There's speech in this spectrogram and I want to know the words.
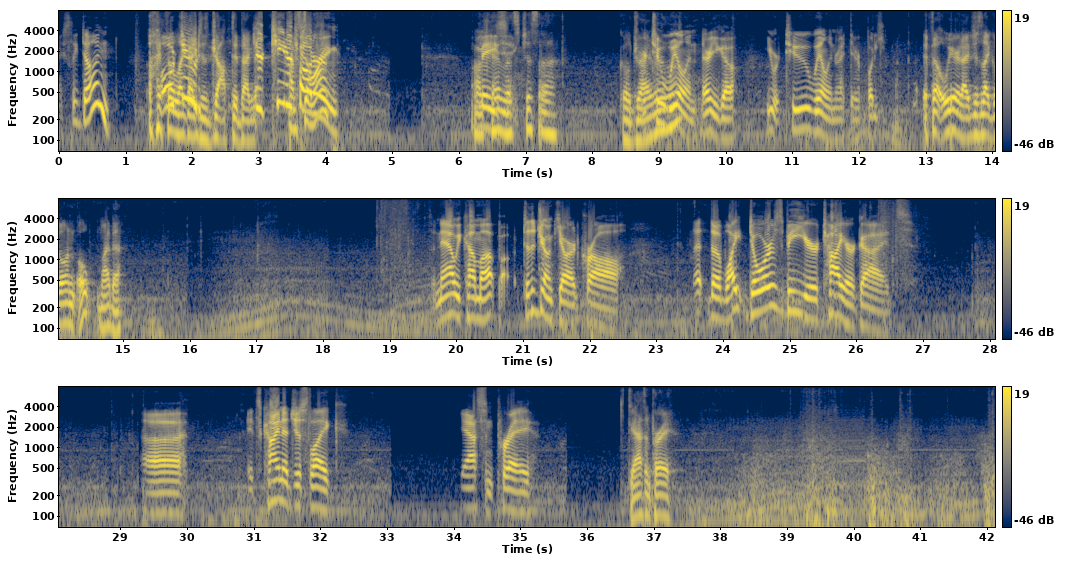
Nicely done. I Oh, felt like dude! I just dropped it back You're there. teeter still on? tottering. Okay, Amazing. let's just uh go You're two wheeling. There you go. You were two wheeling right there, buddy. It felt weird. I just like going. Oh, my bad. So now we come up to the junkyard crawl. Let the white doors be your tire guides. Uh, it's kind of just like gas and pray. Gas and pray.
